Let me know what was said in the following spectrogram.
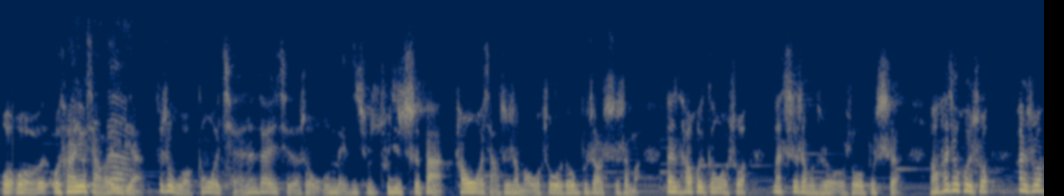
我我我我突然又想到一点，就是我跟我前任在一起的时候，我每次去出去吃饭，他问我想吃什么，我说我都不知道吃什么，但是他会跟我说那吃什么的时候，我说我不吃，然后他就会说，他就说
